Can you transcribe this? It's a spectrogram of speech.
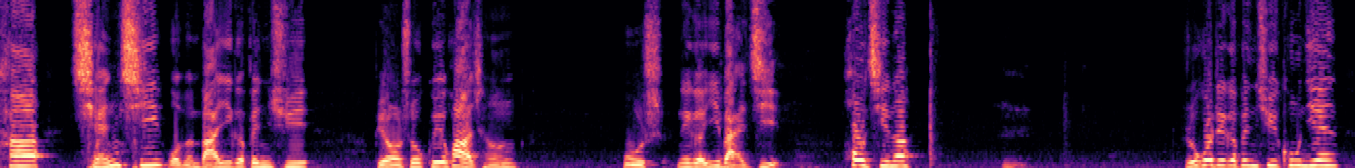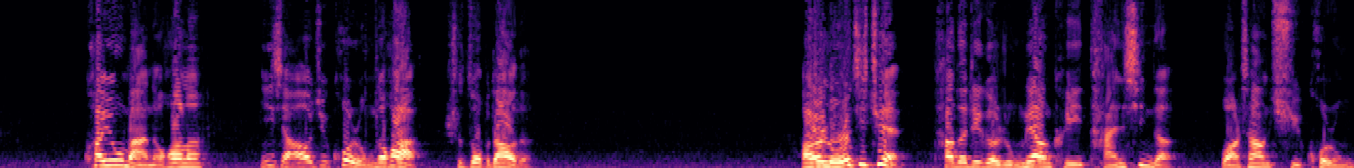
它前期我们把一个分区，比方说规划成五十那个一百 G，后期呢，如果这个分区空间快用满的话呢，你想要去扩容的话是做不到的。而逻辑卷它的这个容量可以弹性的往上去扩容，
